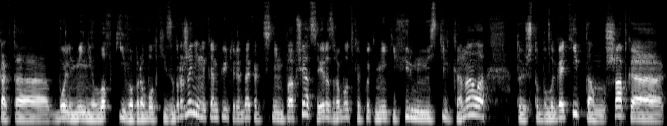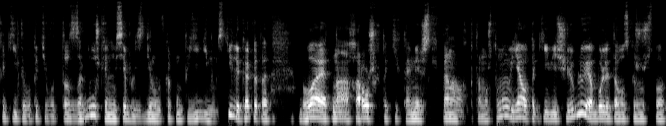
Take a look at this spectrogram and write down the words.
как-то более-менее ловки в обработке изображений на компьютере, да, как-то с ними пообщаться и разработать какой-то некий фирменный стиль канала, то есть чтобы логотип, там шапка, какие-то вот эти вот заглушки, они все были сделаны в каком-то едином стиле, как это бывает на хороших таких коммерческих каналах, потому что, ну, я вот такие вещи люблю, я более того скажу, что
